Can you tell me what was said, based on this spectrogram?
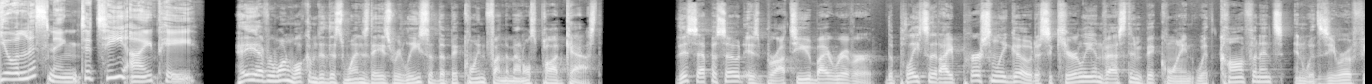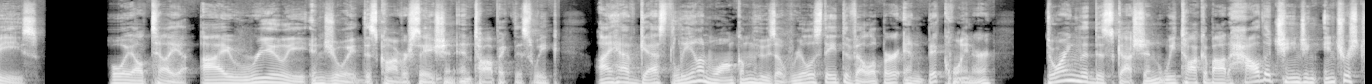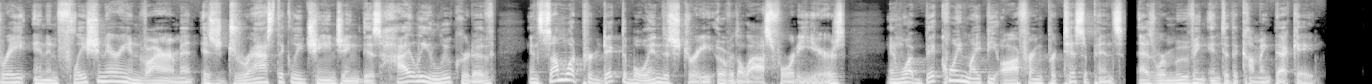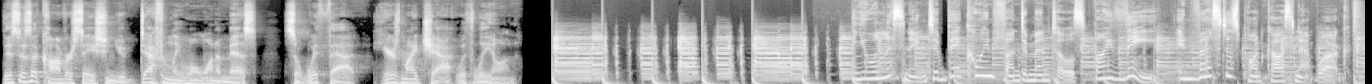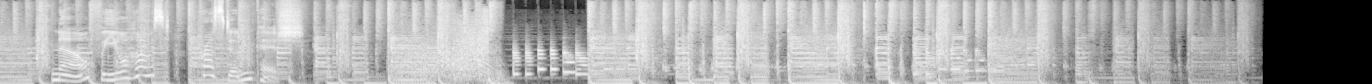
You're listening to TIP. Hey everyone, welcome to this Wednesday's release of the Bitcoin Fundamentals Podcast. This episode is brought to you by River, the place that I personally go to securely invest in Bitcoin with confidence and with zero fees. Boy, I'll tell you, I really enjoyed this conversation and topic this week. I have guest Leon Wankum, who's a real estate developer and Bitcoiner, during the discussion, we talk about how the changing interest rate and inflationary environment is drastically changing this highly lucrative and somewhat predictable industry over the last 40 years, and what Bitcoin might be offering participants as we're moving into the coming decade. This is a conversation you definitely won't want to miss. So, with that, here's my chat with Leon. You're listening to Bitcoin Fundamentals by the Investors Podcast Network. Now for your host, Preston Pysh.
